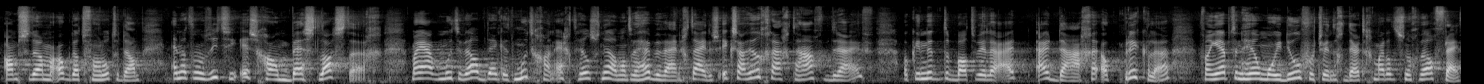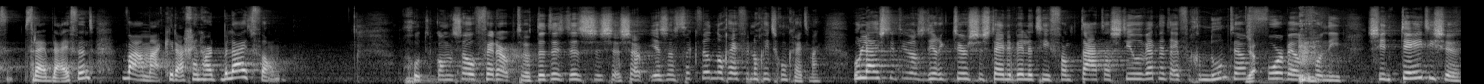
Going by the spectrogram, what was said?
Amsterdam, maar ook dat van Rotterdam. En dat transitie is gewoon best lastig. Maar ja, we moeten wel bedenken, het moet gewoon echt heel snel, want we hebben weinig tijd. Dus ik zou heel graag het havenbedrijf ook in dit debat willen uit- uitdagen, ook prikkelen. Van je hebt een heel mooi doel voor 2030, maar dat is nog wel vrij, vrijblijvend. Waar maak je daar geen hard beleid van? Goed, daar komen we zo verder op terug. Dat is, dus, je zegt, ik wil nog even nog iets concreets maken. Hoe luistert u als directeur Sustainability van Tata Steel? U werd net even genoemd hè, als Ja. voorbeeld van die synthetische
